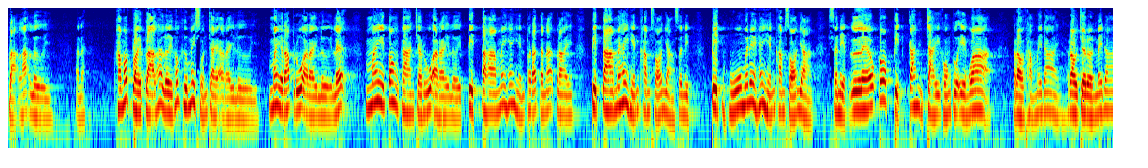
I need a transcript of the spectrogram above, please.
ปละละเลยนนะคำว่าปล่อยปละละเลยก็คือไม่สนใจอะไรเลย ไม่รับรู้อะไรเลย และไม่ต้องการจะรู้อะไรเลย ปิดตาไม่ให้เห็นพระรัตนตรยัย ปิดตาไม่ให้เห็นคำสอนอย่างสนิท ปิดหูไม่ได้ให้เห็นคำสอนอย่างสนิทแล้วก็ปิดกั้นใจของตัวเองว่า เราทำไม่ได้ เราเจริญไม่ได้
